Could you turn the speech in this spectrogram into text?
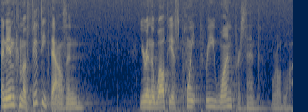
An income of 50,000, you're in the wealthiest 0.31% worldwide.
